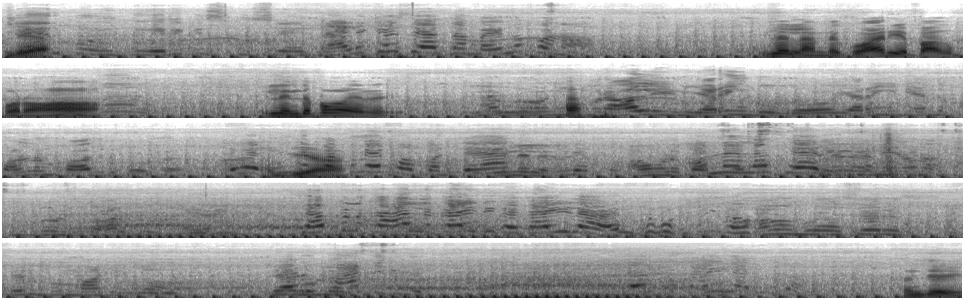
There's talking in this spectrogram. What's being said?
இல்லையா? இல்ல இல்ல அந்த குவாரியை பார்க்க போறோம். இல்ல இந்த பக்கம் இறங்கி போ ப்ரோ இறங்கி அப்படியா? சஞ்சய்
